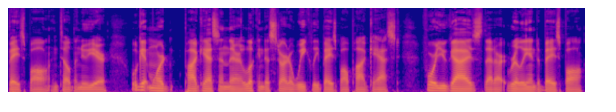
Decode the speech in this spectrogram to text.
baseball until the new year. We'll get more podcasts in there, looking to start a weekly baseball podcast for you guys that are really into baseball.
